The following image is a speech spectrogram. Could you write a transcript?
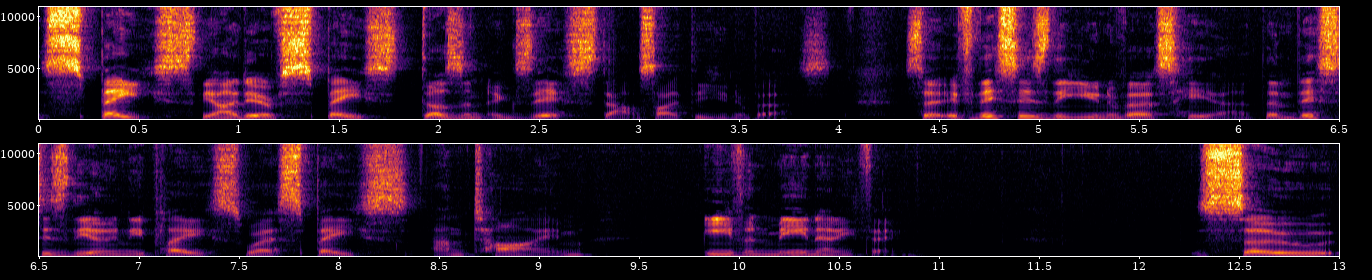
space, the idea of space doesn't exist outside the universe. So if this is the universe here, then this is the only place where space and time even mean anything. So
